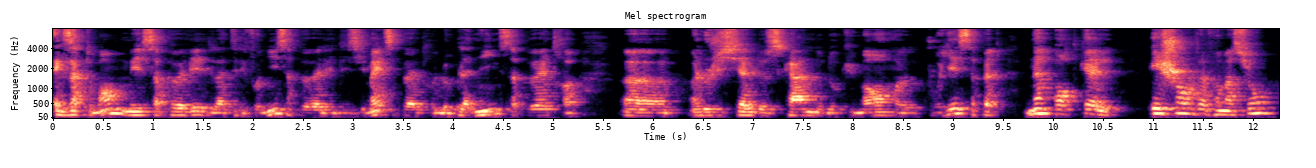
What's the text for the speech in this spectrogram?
Exactement, mais ça peut aller de la téléphonie, ça peut aller des emails, ça peut être le planning, ça peut être euh, un logiciel de scan de documents, euh, courrier, ça peut être n'importe quel échange d'informations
